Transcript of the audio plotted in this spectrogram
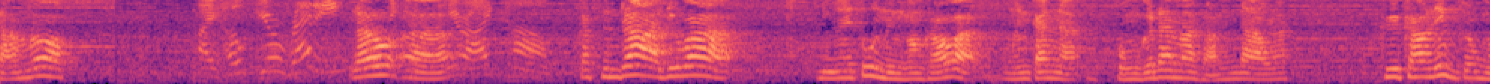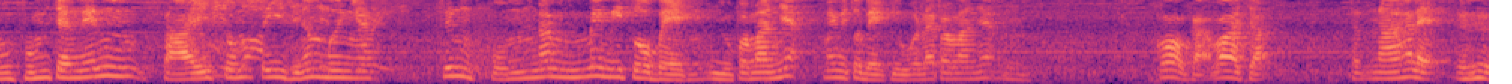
สามรอบ I hope you're ready. Hello, because uh, here I come. กาซินดราที่ว่าอยู่ในตู้หนึ่งของเขาอะเหมือนกันอะ ผมก็ได้มาสามดาวนะ คือคราวนี้ผมผมจะเน้นสายโจมตีสีน้ำมือไงซึ่งผมนั้นไม่มีตัวเบรกอยู่ประมาณเนี้ยไม่มีตัวเบรกอยู่อะไรประมาณเนี้ยก็กะว่าจะจัดนางนั่นแหละเออ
